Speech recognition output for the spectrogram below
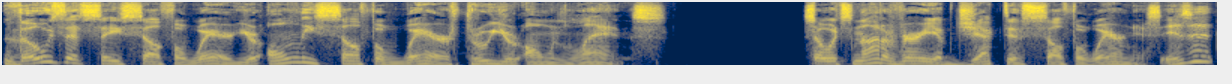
Those that say self aware, you're only self aware through your own lens. So it's not a very objective self awareness, is it?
